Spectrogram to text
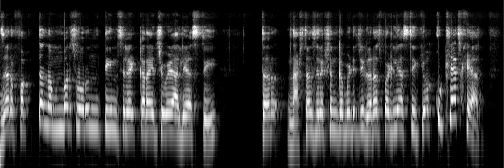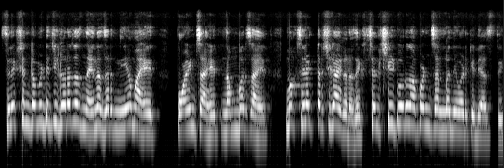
जर फक्त नंबर्सवरून टीम सिलेक्ट करायची वेळ आली असती तर नॅशनल सिलेक्शन कमिटीची गरज पडली असती किंवा कुठल्याच खेळात. सिलेक्शन कमिटीची गरजच नाही ना. जर नियम आहेत पॉईंट्स आहेत नंबर्स आहेत मग सिलेक्टरची काय गरज? एक्सेल शीटवरून आपण संघ निवड केली असती.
